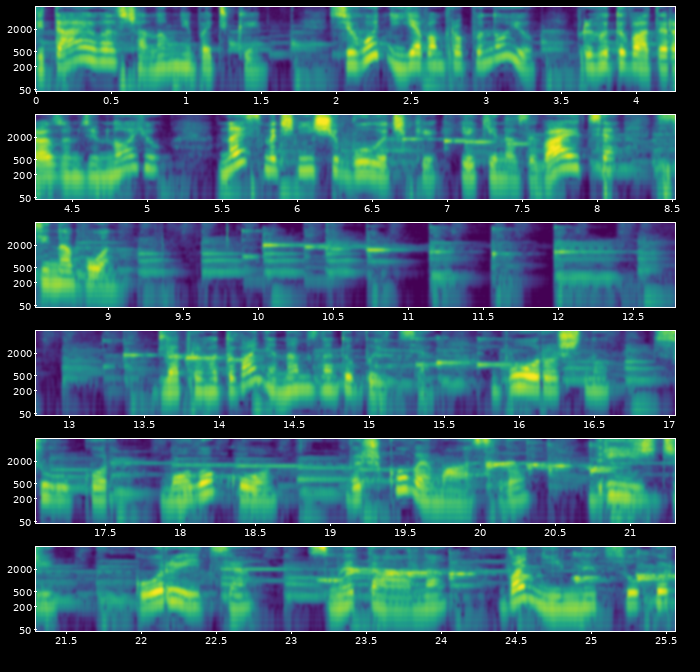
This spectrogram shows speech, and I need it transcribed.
Вітаю вас, шановні батьки! Сьогодні я вам пропоную приготувати разом зі мною найсмачніші булочки, які називаються сінабон. Для приготування нам знадобиться борошно, цукор, молоко, вершкове масло, дріжджі, кориця, сметана, ванільний цукор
